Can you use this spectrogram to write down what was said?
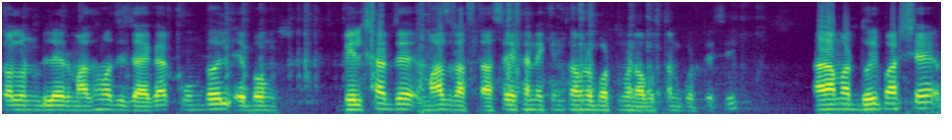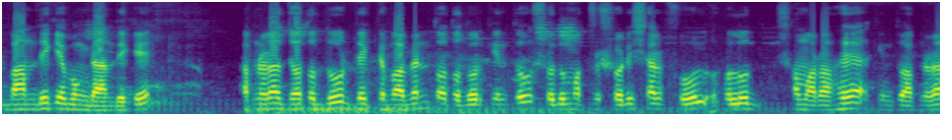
চলন বিলের মাঝামাঝি জায়গা, কুন্দল এবং বেলসার যে মাঝ রাস্তা আছে, এখানে কিন্তু আমরা বর্তমানে অবস্থান করতেছি। আর আমার দুই পাশে বাম দিকে এবং ডান দিকে আপনারা যত দূর দেখতে পাবেন তত দূর কিন্তু শুধুমাত্র সরিষার ফুল হলুদ সমারোহে কিন্তু আপনারা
